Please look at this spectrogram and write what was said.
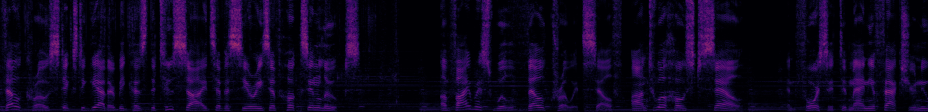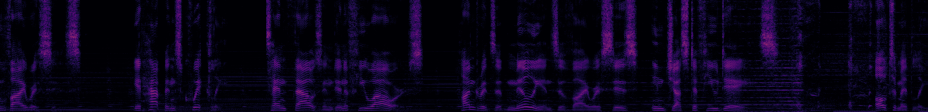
Velcro sticks together because the two sides have a series of hooks and loops. A virus will Velcro itself onto a host cell and force it to manufacture new viruses. It happens quickly 10,000 in a few hours, hundreds of millions of viruses in just a few days. Ultimately,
